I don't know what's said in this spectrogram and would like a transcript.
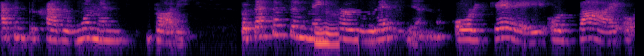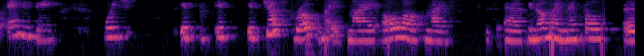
happened to have a woman's body. But that doesn't make mm-hmm. her lesbian or gay or bi or anything, which it it it just broke my my all of my uh, you know my mental uh,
